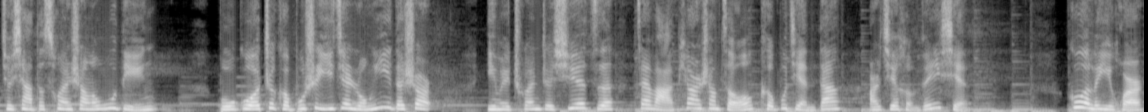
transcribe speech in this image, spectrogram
就吓得窜上了屋顶。不过这可不是一件容易的事儿，因为穿着靴子在瓦片上走可不简单，而且很危险。过了一会儿，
